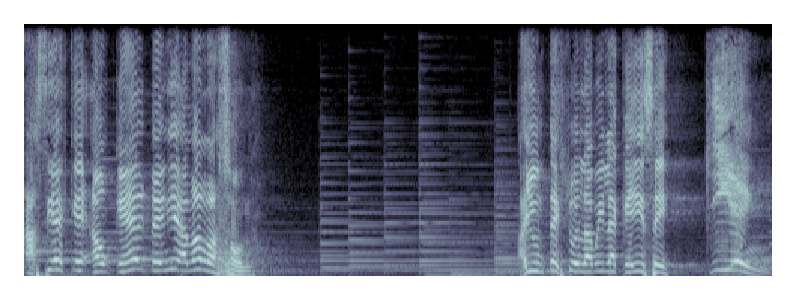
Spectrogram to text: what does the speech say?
Así es que aunque él tenía la razón, hay un texto en la Biblia que dice, ¿quién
